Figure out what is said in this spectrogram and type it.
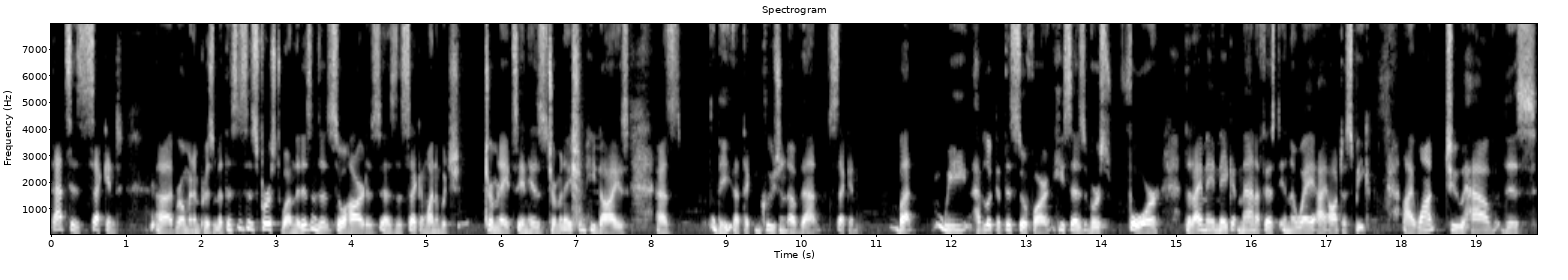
That's his second uh, Roman imprisonment. This is his first one that isn't so hard as, as the second one, which terminates in his termination. He dies as the, at the conclusion of that second. But we have looked at this so far. He says, verse 4, that I may make it manifest in the way I ought to speak. I want to have this,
